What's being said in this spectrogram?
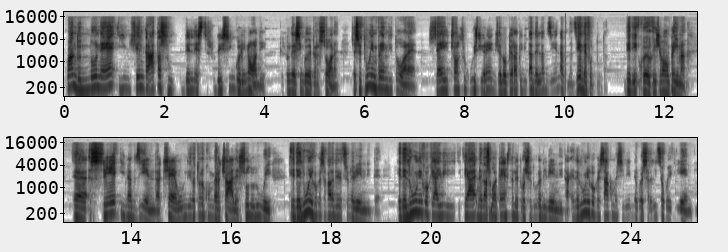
Quando non è incentrata su, delle, su dei singoli nodi, che sono delle singole persone. Cioè se tu imprenditore sei ciò su cui si regge l'operatività dell'azienda, l'azienda è fottuta. Vedi quello che dicevamo prima, eh, se in azienda c'è un direttore commerciale, solo lui, ed è l'unico che sa fare direzione vendite, ed è l'unico che ha, che ha, nella sua testa le procedure di vendita, ed è l'unico che sa come si vende quel servizio a quei clienti,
